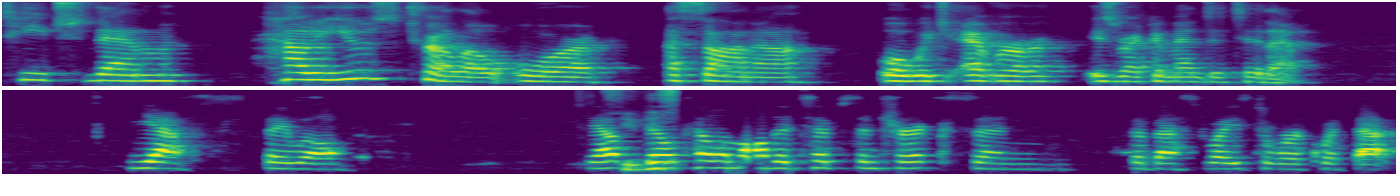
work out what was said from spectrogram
teach them how to use Trello or Asana or whichever is recommended to them? Yes, they will. Yep, See, they'll tell them all the tips and tricks and the best ways to work with that.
